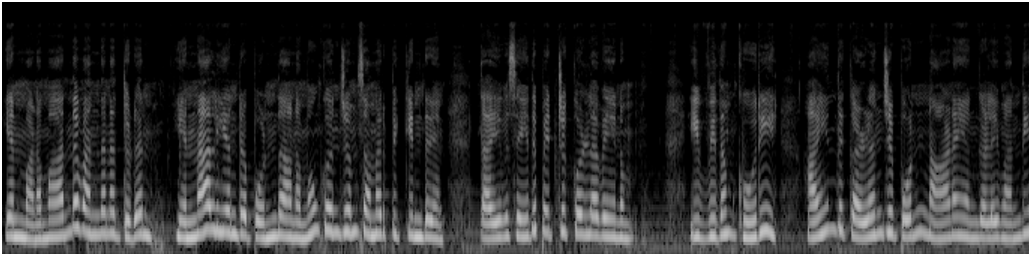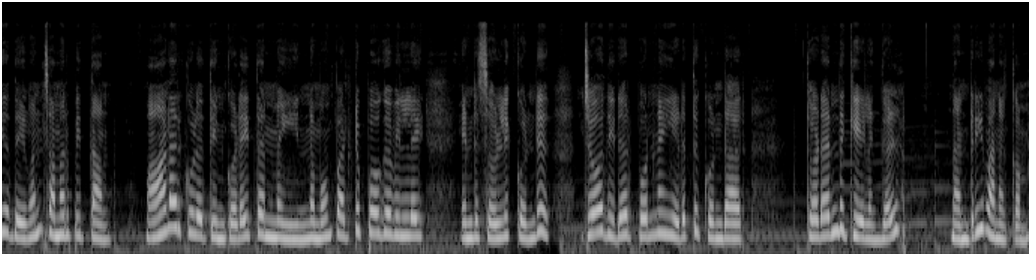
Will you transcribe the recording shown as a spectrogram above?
என் மனமார்ந்த வந்தனத்துடன் என்னால் இயன்ற பொன் தானமும் கொஞ்சம் சமர்ப்பிக்கின்றேன். தயவு செய்து பெற்றுக்கொள்ள வேணும். இவ்விதம் கூறி ஐந்து கழஞ்சு பொன் நாணயங்களை வந்தியத்தேவன் சமர்ப்பித்தான். வானர் குலத்தின் கொடைத்தன்மை இன்னமும் பட்டுப்போகவில்லை என்று சொல்லிக்கொண்டு ஜோதிடர் பொன்னை எடுத்துக்கொண்டார் தொடர்ந்து கேளுங்கள். நன்றி வணக்கம்.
